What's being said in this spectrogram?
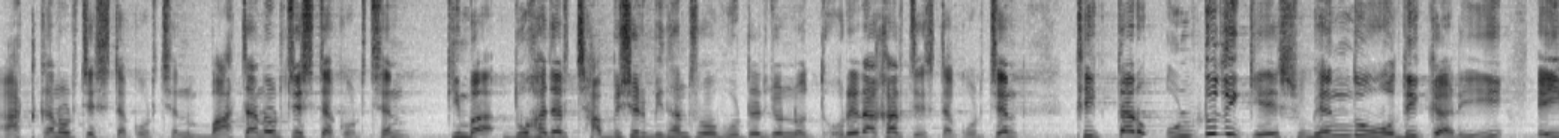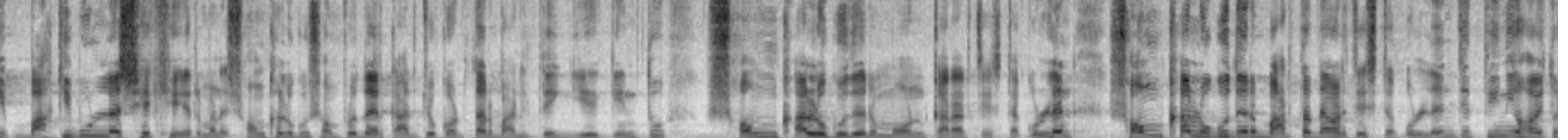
আটকানোর চেষ্টা করছেন, বাঁচানোর চেষ্টা করছেন, কিংবা দু হাজার বিধানসভা ভোটের জন্য ধরে রাখার চেষ্টা করছেন ঠিক তার উল্টো দিকে শুভেন্দু অধিকারী এই বাকিবুল্লাহ শেখের মানে সংখ্যালঘু সম্প্রদায়ের কার্যকর্তার বাড়িতে গিয়ে কিন্তু সংখ্যালঘুদের মন কাড়ার চেষ্টা করলেন। সংখ্যালঘুদের বার্তা দেওয়ার চেষ্টা করলেন যে তিনি হয়তো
